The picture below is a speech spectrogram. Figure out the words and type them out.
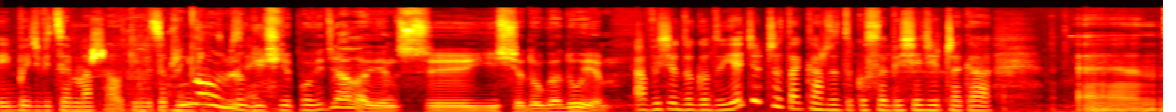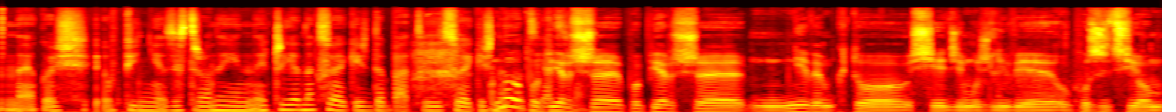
i być wicemarszałkiem, wiceprzewodniczącym No, logicznie Sejmu. powiedziała, więc i się dogaduje. A wy się dogadujecie, czy tak każdy tylko sobie siedzi i czeka na jakąś opinię ze strony innej? Czy jednak są jakieś debaty i są jakieś negocjacje? No, po pierwsze, po pierwsze, nie wiem, kto siedzi możliwie opozycją,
